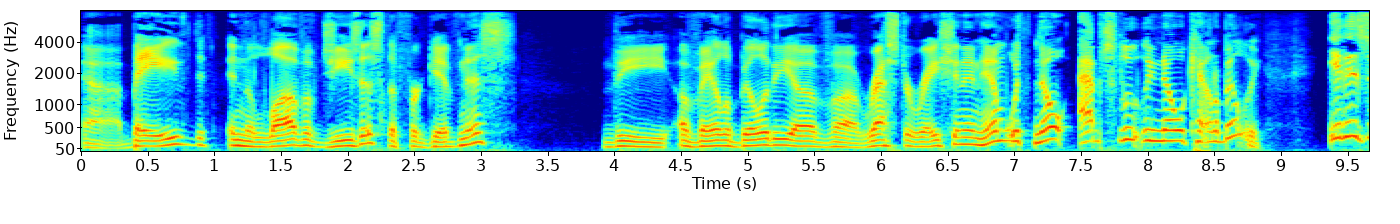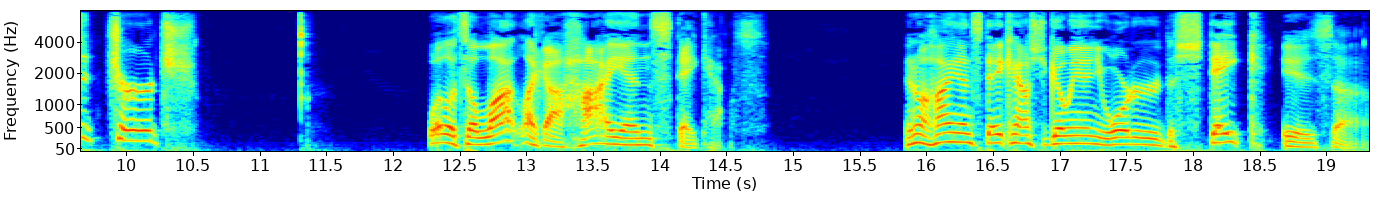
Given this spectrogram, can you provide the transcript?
uh, bathed in the love of Jesus, the forgiveness, the availability of uh, restoration in Him, with no absolutely no accountability. It is a church. Well, it's a lot like a high end steakhouse. You know, a high end steakhouse, you go in, you order the steak is, uh,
